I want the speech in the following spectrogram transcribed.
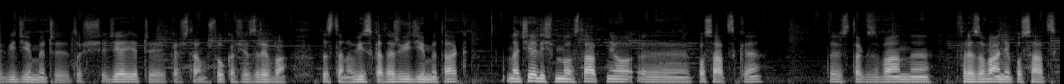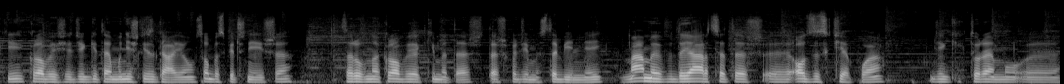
e, Widzimy, czy coś się dzieje, czy jakaś tam sztuka się zrywa. Ze stanowiska też widzimy, tak. Nacięliśmy ostatnio e, posadzkę. To jest tak zwane frezowanie posadzki. Krowy się dzięki temu nie ślizgają, są bezpieczniejsze. Zarówno krowy, jak i my też, też chodzimy stabilniej. Mamy w dojarce też e, odzysk ciepła, dzięki któremu e,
